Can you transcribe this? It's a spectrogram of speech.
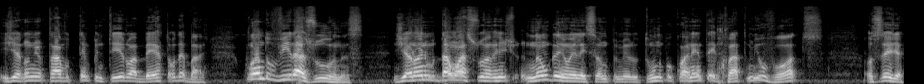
E Jerônimo estava o tempo inteiro aberto ao debate. Quando vira as urnas, Jerônimo dá uma surra, a gente não ganhou a eleição no primeiro turno por 44 mil votos. Ou seja,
